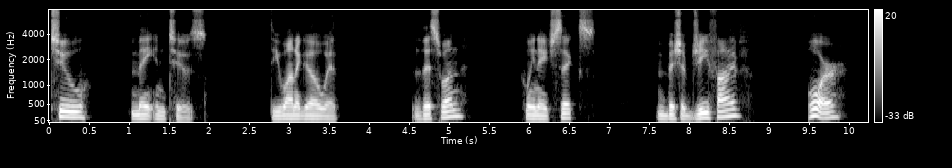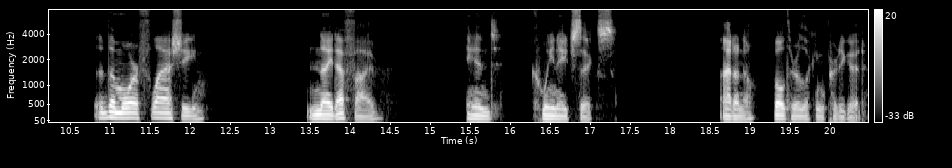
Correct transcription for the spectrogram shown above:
two mate in twos. Do you want to go with this one, queen h6, bishop g5, or the more flashy knight f5 and queen h6? I don't know. Both are looking pretty good.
